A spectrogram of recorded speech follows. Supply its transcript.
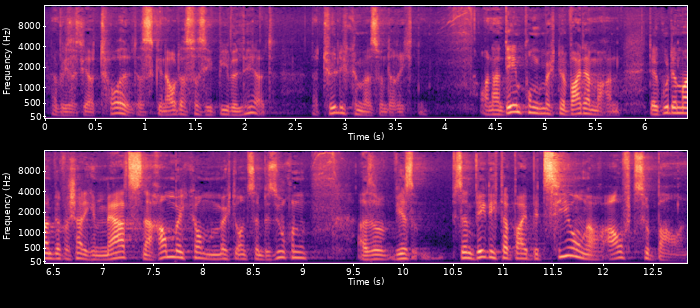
Dann habe ich gesagt, ja toll, das ist genau das, was die Bibel lehrt. Natürlich können wir das unterrichten. Und an dem Punkt möchten wir weitermachen. Der gute Mann wird wahrscheinlich im März nach Hamburg kommen und möchte uns dann besuchen. Also wir sind wirklich dabei, Beziehungen auch aufzubauen.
